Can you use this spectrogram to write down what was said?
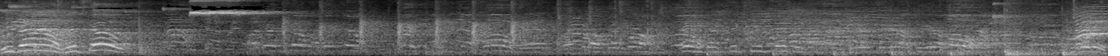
Rebound. Let's go. 16 seconds. Curtis,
